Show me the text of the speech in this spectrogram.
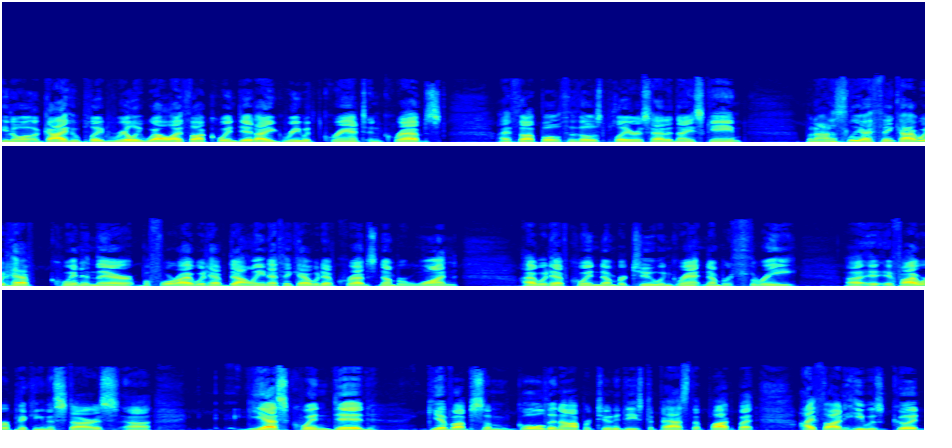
you know a guy who played really well, I thought Quinn did. I agree with Grant and Krebs. I thought both of those players had a nice game, but honestly, I think I would have Quinn in there before I would have Dahlin. I think I would have Krebs number one. I would have Quinn number two and Grant number three. Uh, if I were picking the stars, uh, yes, Quinn did give up some golden opportunities to pass the puck, but I thought he was good.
